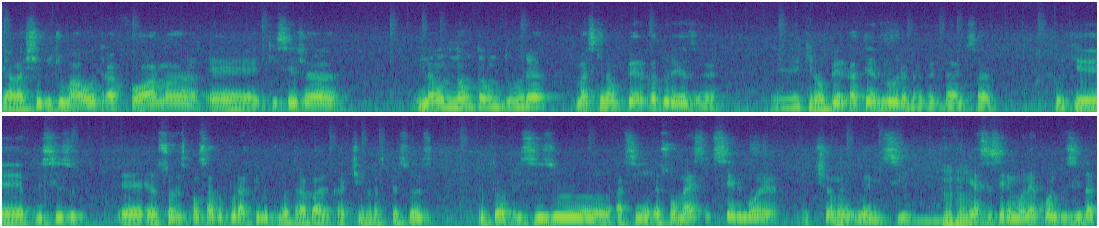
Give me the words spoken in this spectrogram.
ela chegue de uma outra forma é, que seja não, não tão dura, mas que não perca a dureza, né? É, que não perca a ternura, na verdade, sabe? Porque eu preciso, é, eu sou responsável por aquilo que o meu trabalho cativa nas pessoas, então eu preciso, assim, eu sou mestre de cerimônia, né? a gente chama o MC, uhum. e essa cerimônia é conduzida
